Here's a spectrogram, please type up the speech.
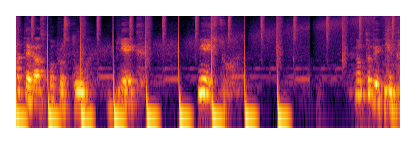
A teraz po prostu bieg w miejscu. No to biegniemy.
